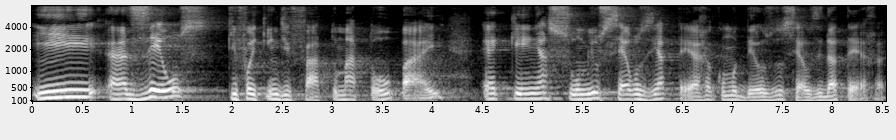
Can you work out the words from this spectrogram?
e uh, Zeus, que foi quem de fato matou o pai, é quem assume os céus e a terra como Deus dos céus e da terra.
